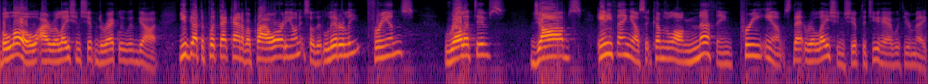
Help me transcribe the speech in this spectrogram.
below our relationship directly with God. You've got to put that kind of a priority on it so that literally friends, relatives, jobs, Anything else that comes along, nothing preempts that relationship that you have with your mate.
